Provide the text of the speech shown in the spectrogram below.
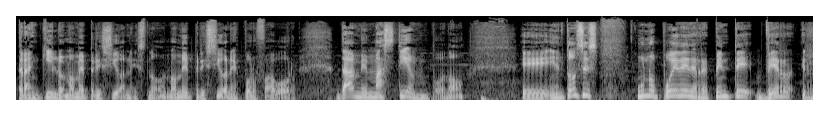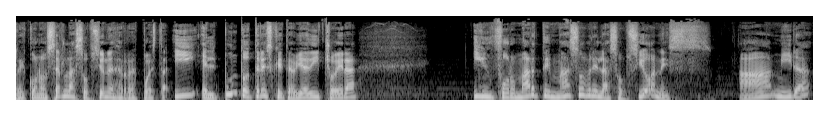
tranquilo, no me presiones, ¿no? No me presiones, por favor. Dame más tiempo, ¿no? Eh, entonces uno puede de repente ver reconocer las opciones de respuesta. Y el punto 3 que te había dicho era informarte más sobre las opciones. Ah, mira,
